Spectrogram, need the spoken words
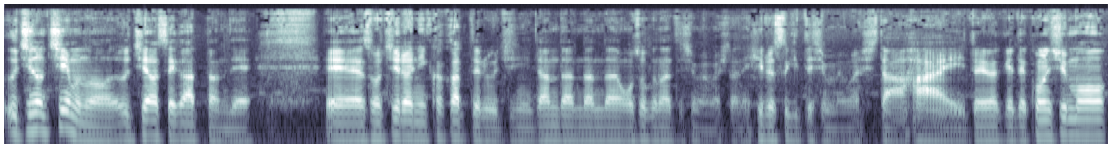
うちのチームの打ち合わせがあったんで、えそちらにかかってるうちにだんだんだんだん遅くなってしまいましたね。昼過ぎてしまいました。はい。というわけで今週も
